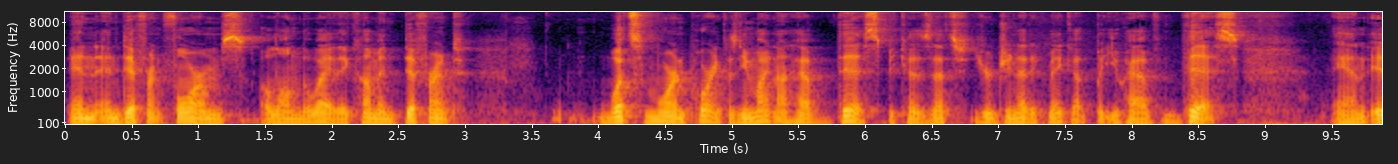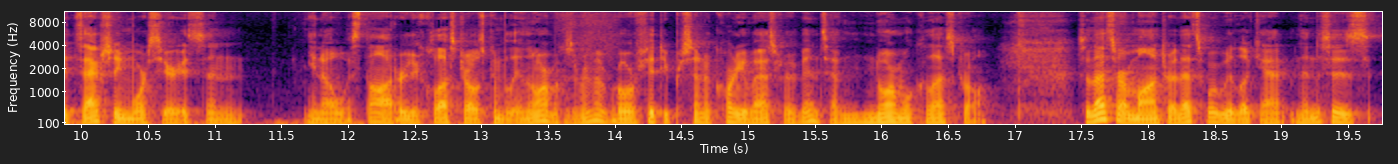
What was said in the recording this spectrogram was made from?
in, in different forms along the way. They come in different. What's more important because you might not have this because that's your genetic makeup, but you have this, and it's actually more serious than you know, was thought, or your cholesterol is completely normal. Because remember, over 50% of cardiovascular events have normal cholesterol. So that's our mantra. That's what we look at. And this is,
